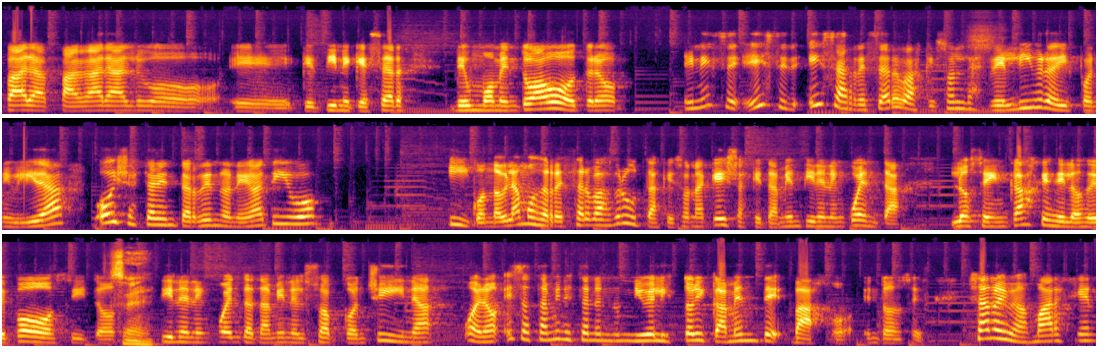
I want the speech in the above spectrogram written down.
para pagar algo eh, que tiene que ser de un momento a otro. En ese, esas reservas que son las de libre disponibilidad, hoy ya están en terreno negativo. Y cuando hablamos de reservas brutas, que son aquellas que también tienen en cuenta los encajes de los depósitos, tienen en cuenta también el swap con China. Bueno, esas también están en un nivel históricamente bajo. Entonces, ya no hay más margen,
